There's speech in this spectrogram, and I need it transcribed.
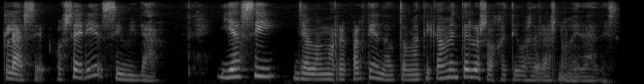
clase o serie similar. Y así ya vamos repartiendo automáticamente los objetivos de las novedades.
